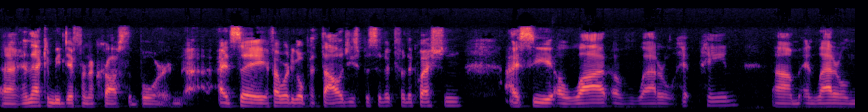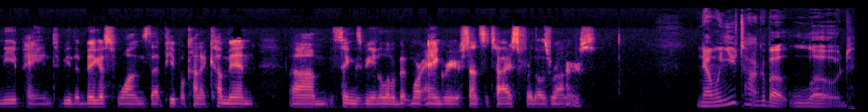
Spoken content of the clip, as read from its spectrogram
Uh, and that can be different across the board. I'd say if I were to go pathology specific for the question, I see a lot of lateral hip pain um, and lateral knee pain to be the biggest ones that people kind of come in, um, things being a little bit more angry or sensitized for those runners. Now, when you talk about load,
